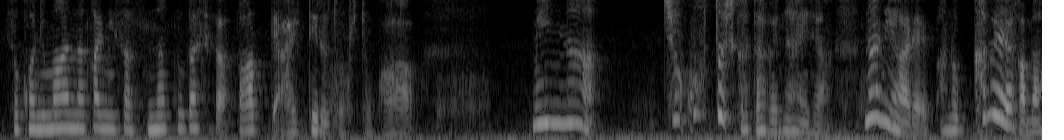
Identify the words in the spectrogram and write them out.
そこに真ん中にさスナック菓子がパーって開いてる時とかみんなちょこっとしか食べないじゃん。何あれ？あのカメラが回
